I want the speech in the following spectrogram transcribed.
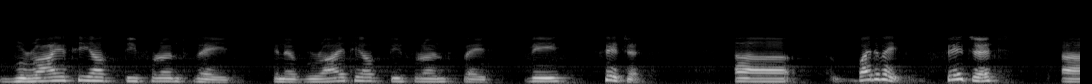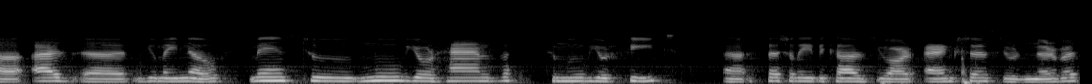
variety of different ways. In a variety of different ways. We fidget. Uh, by the way, fidget, uh, as uh, you may know, means to move your hands, to move your feet, uh, especially because you are anxious, you're nervous,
